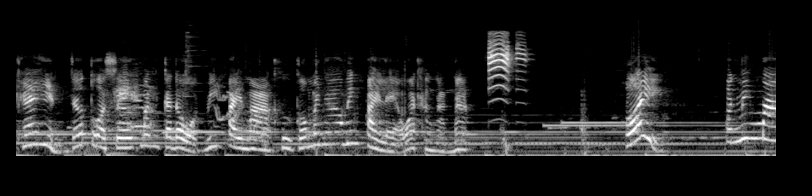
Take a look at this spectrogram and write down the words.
แค่เห็นเจ้าตัวเซิร์ฟมันกระโดดวิ่งไปมาคือก็ไม่น่าวิ่งไปแล้วอะทางนั้นน่ะ เฮ้ย มันวิ่งมา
